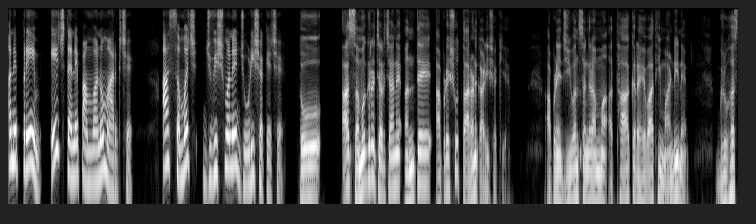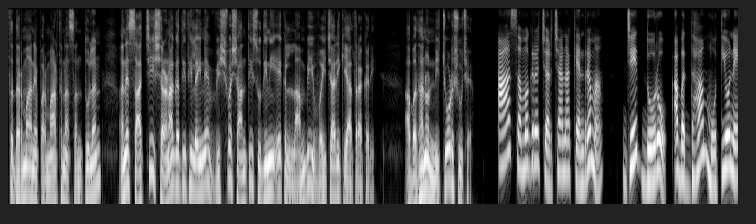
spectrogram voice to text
અને પ્રેમ એ જ તેને પામવાનો માર્ગ છે. આ સમજ જ વિશ્વને જોડી શકે છે. તો આ સમગ્ર ચર્ચાને અંતે આપણે શું તારણ કાઢી શકીએ? આપણે જીવન સંગ્રામમાં અથાક રહેવાથી માંડીને ગૃહસ્થ ધર્મ અને પરમાર્થના સંતુલન અને સાચી શરણાગતિથી લઈને વિશ્વ શાંતિ સુધીની એક લાંબી વૈચારિક યાત્રા કરી. આ બધાનો નિચોડ શું છે? આ સમગ્ર ચર્ચાના કેન્દ્રમાં જે દોરો આ બધા મોતીઓને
